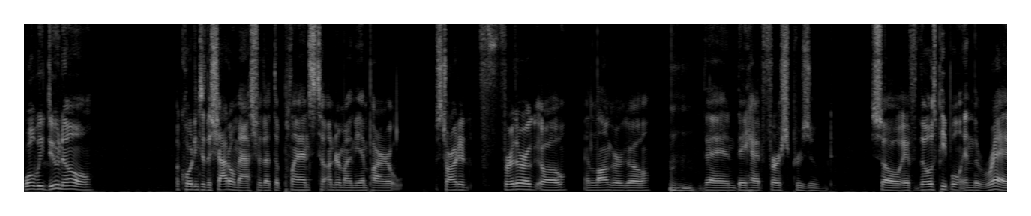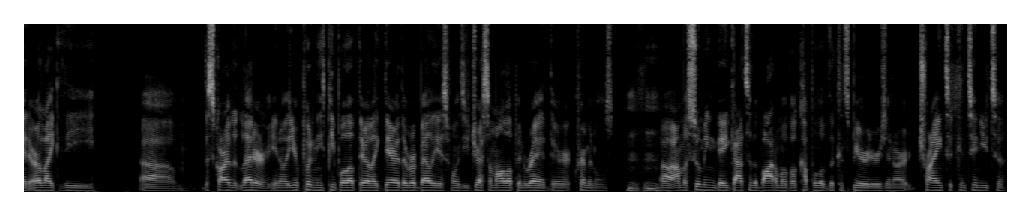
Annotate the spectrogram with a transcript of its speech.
Well, we do know, according to the Shadow Master, that the plans to undermine the Empire started further ago and longer ago Mm-hmm. than they had first presumed. So if those people in the red are like the um the scarlet letter, you know, you're putting these people up there like they're the rebellious ones. You dress them all up in red. They're criminals. Mm-hmm. Uh, I'm assuming they got to the bottom of a couple of the conspirators and are trying to continue to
